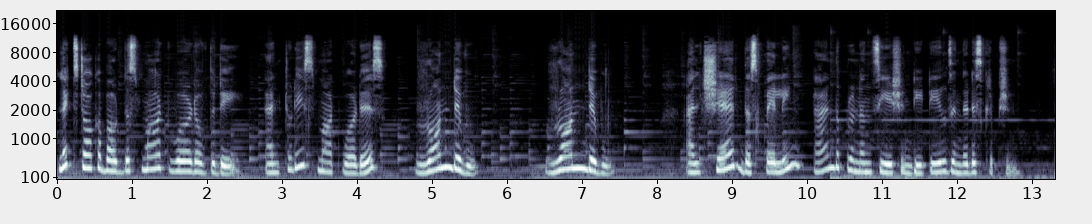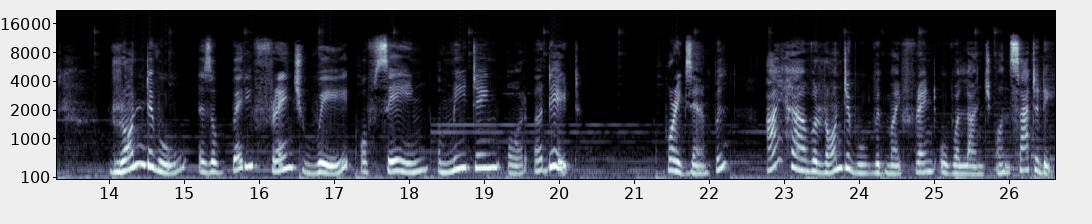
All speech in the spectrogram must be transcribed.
Let's talk about the smart word of the day. And today's smart word is rendezvous. Rendezvous. I'll share the spelling and the pronunciation details in the description. Rendezvous is a very French way of saying a meeting or a date. For example, I have a rendezvous with my friend over lunch on Saturday.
